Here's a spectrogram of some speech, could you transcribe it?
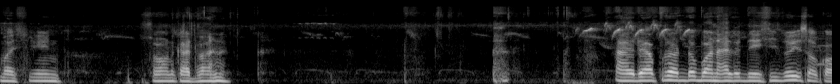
મશીન સોન કાઢવાનું. અરે, આપણો અડ્ડો બનાવેલો દેશી જોઈ શકો.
